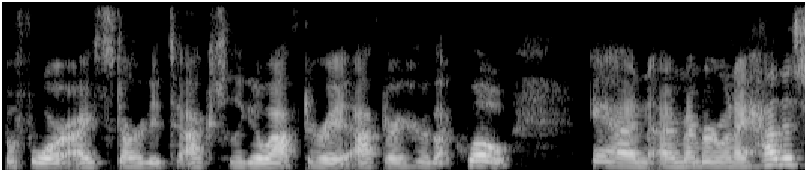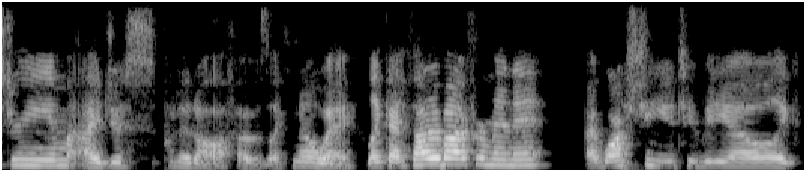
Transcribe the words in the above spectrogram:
before i started to actually go after it after i heard that quote. And i remember when i had this dream i just put it off. I was like no way. Like i thought about it for a minute. I watched a YouTube video like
